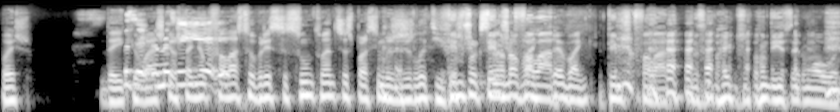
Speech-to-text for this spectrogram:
Pois. Daí mas que eu é, acho que eles tenham que é- falar sobre esse assunto antes das próximas legislativas, temos, porque temos senão não falar. vai bem. Temos que falar, vai, vão dizer um ao outro.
